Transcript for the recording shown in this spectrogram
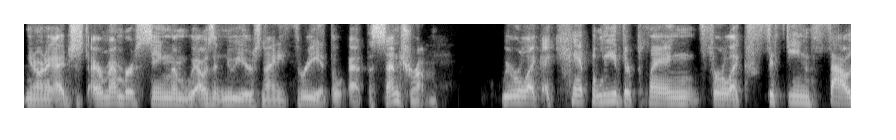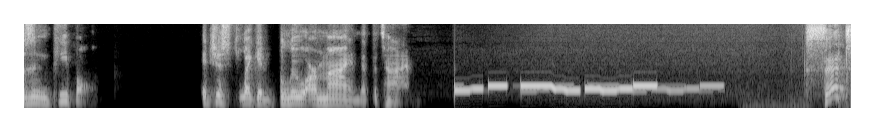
You know, and I, I just I remember seeing them. I was at New Year's '93 at the at the Centrum. We were like, I can't believe they're playing for like fifteen thousand people. It just like it blew our mind at the time. Set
